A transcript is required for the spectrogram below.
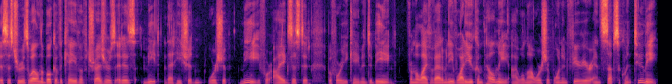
This is true as well in the book of the Cave of Treasures. It is meet that he should worship me, for I existed before he came into being from the life of Adam and Eve. Why do you compel me? I will not worship one inferior and subsequent to me.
